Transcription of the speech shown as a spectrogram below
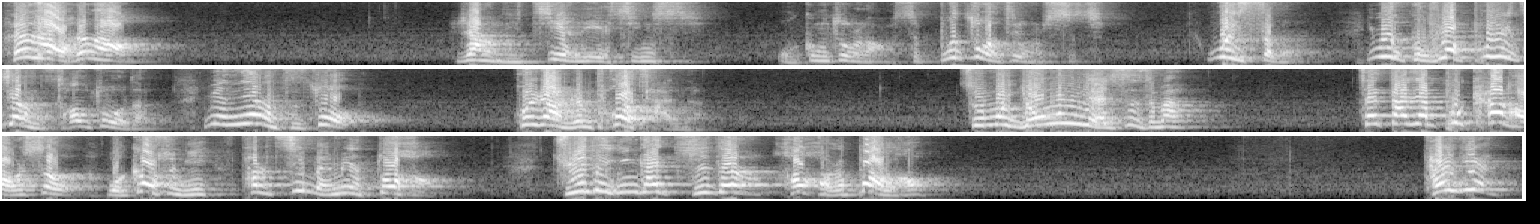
很好很好，让你建立欣喜。我公众老师不做这种事情，为什么？因为股票不是这样子操作的，因为那样子做。会让人破产的，所以我们永远是什么？在大家不看好的时候，我告诉你它的基本面多好，绝对应该值得好好的抱牢。台电，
